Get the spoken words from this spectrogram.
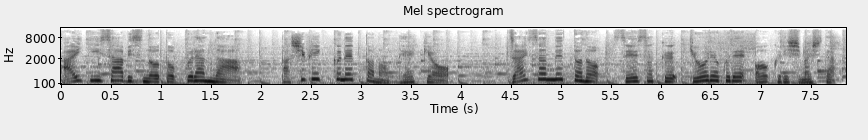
IT サービスのトップランナーパシフィックネットの提供財産ネットの制作協力でお送りしました。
